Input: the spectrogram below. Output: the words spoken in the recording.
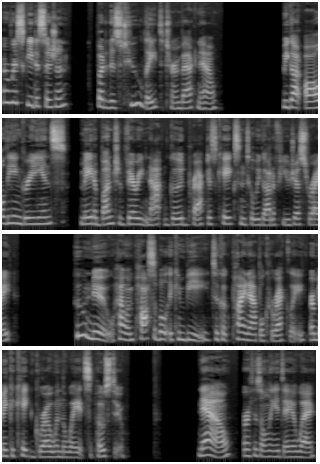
A risky decision, but it is too late to turn back now. We got all the ingredients, made a bunch of very not good practice cakes until we got a few just right. Who knew how impossible it can be to cook pineapple correctly or make a cake grow in the way it's supposed to? Now, Earth is only a day away.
